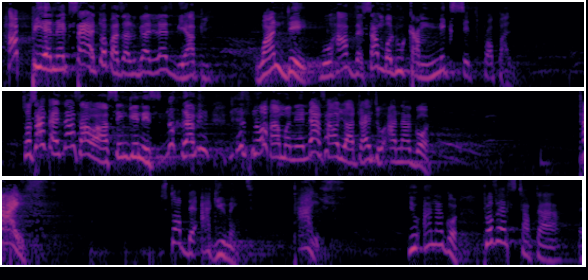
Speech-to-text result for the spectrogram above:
Happy and excited. I told Pastor Lungani, let's be happy. One day we'll have somebody who can mix it properly. So sometimes that's how our singing is. No, I mean, there's no harmony, and that's how you are trying to honor God. Tithe. Stop the argument. Tithe. You honor God. Proverbs chapter uh,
